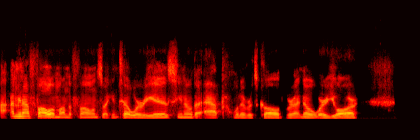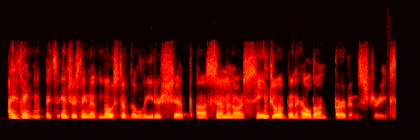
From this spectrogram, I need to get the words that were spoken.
I mean, I follow him on the phone so I can tell where he is. You know, the app, whatever it's called, where I know where you are. I think it's interesting that most of the leadership uh, seminars seem to have been held on Bourbon Street.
